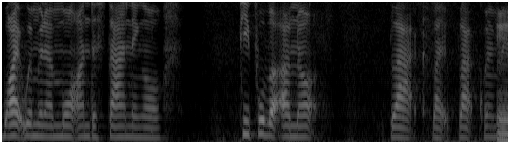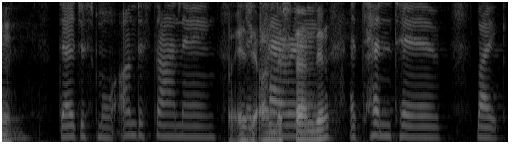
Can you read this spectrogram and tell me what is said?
white women are more understanding, or people that are not black, like black women, they're just more understanding, But is it caring. understanding? attentive. Like,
